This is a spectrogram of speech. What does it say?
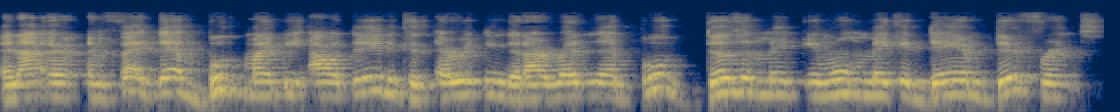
And I, in fact, that book might be outdated because everything that I read in that book doesn't make it won't make a damn difference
